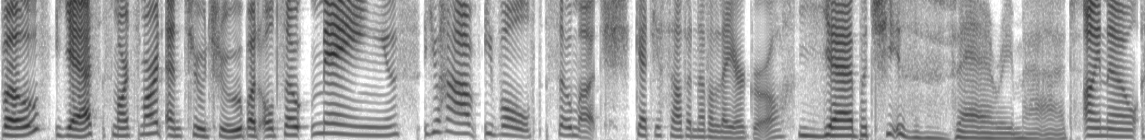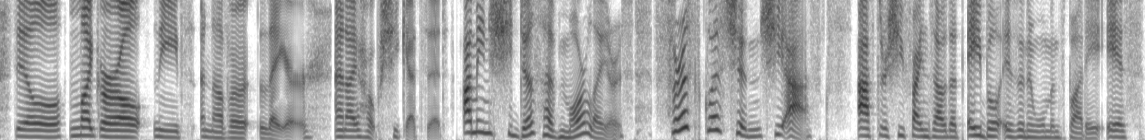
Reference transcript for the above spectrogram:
Both, yes, smart, smart, and true, true, but also Maze. You have evolved so much. Get yourself another layer, girl. Yeah, but she is very mad. I know, still, my girl needs another layer, and I hope she gets it. I mean, she does have more layers. First question she asks after she finds out that Abel is in a woman's body is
